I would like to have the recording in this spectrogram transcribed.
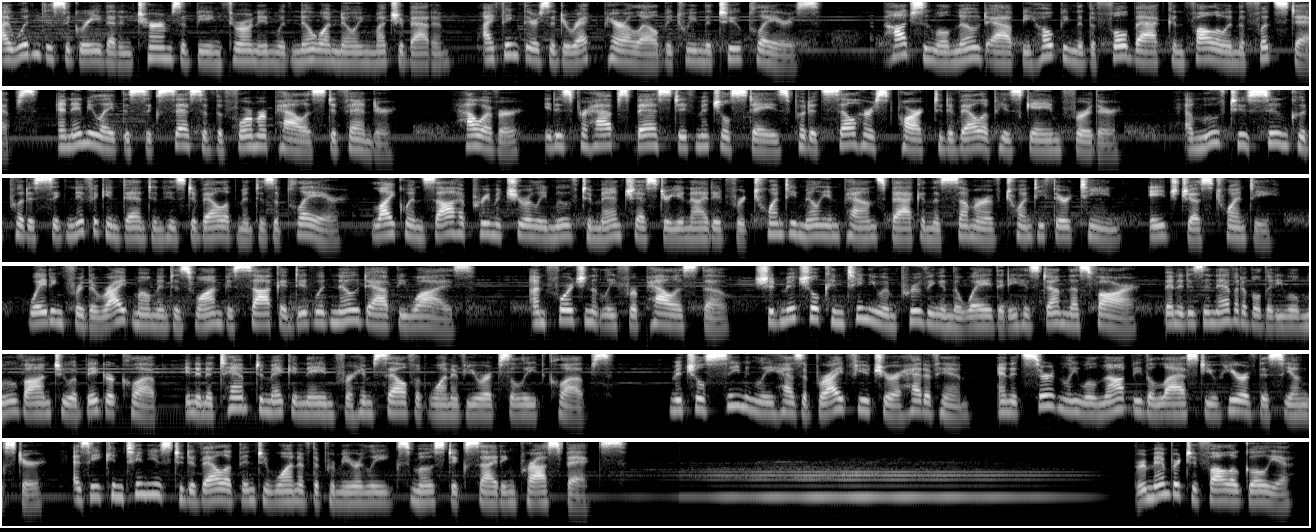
I wouldn't disagree that in terms of being thrown in with no one knowing much about him, I think there's a direct parallel between the two players. Hodgson will no doubt be hoping that the fullback can follow in the footsteps and emulate the success of the former Palace defender. However, it is perhaps best if Mitchell stays put at Selhurst Park to develop his game further. A move too soon could put a significant dent in his development as a player, like when Zaha prematurely moved to Manchester United for £20 million back in the summer of 2013, aged just 20. Waiting for the right moment as Wan-Bissaka did would no doubt be wise. Unfortunately for Palace though, should Mitchell continue improving in the way that he has done thus far, then it is inevitable that he will move on to a bigger club in an attempt to make a name for himself at one of Europe's elite clubs. Mitchell seemingly has a bright future ahead of him, and it certainly will not be the last you hear of this youngster as he continues to develop into one of the Premier League's most exciting prospects. Remember to follow Golia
